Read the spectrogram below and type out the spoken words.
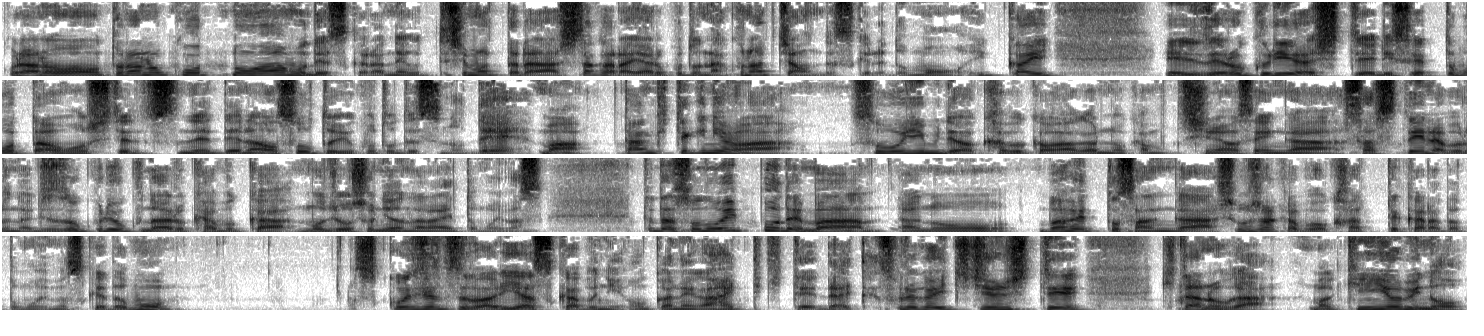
これあの、虎の子のアームですからね、売ってしまったら明日からやることなくなっちゃうんですけれども、一回、えーゼロクリアしてリセットボタンを押してですね、出直そうということですので、まあ、短期的には、そういう意味では株価は上がるのかもしれませんが、サステイナブルな持続力のある株価の上昇にはならないと思います。ただその一方で、まあ、あの、バフェットさんが商社株を買ってからだと思いますけども、少しずつ割安株にお金が入ってきて、大体それが一巡してきたのが、まあ、金曜日の、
